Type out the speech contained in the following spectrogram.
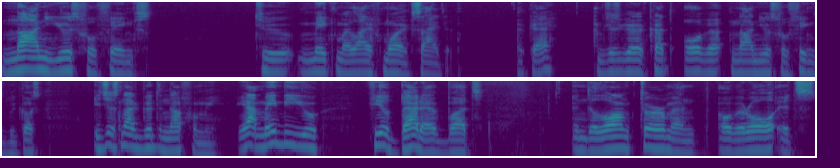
non-useful things to make my life more excited okay? I'm just gonna cut all the non-useful things because it's just not good enough for me. Yeah maybe you feel better but in the long term and overall it's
